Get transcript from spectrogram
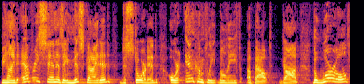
Behind every sin is a misguided, distorted, or incomplete belief about God. The world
